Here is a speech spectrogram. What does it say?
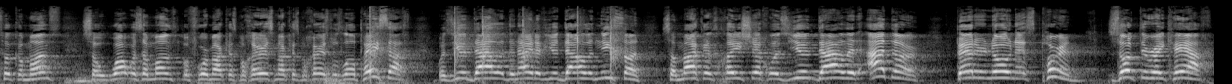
took a month. So what was a month before Makas Becheres? Makas Becheres was Lo Pesach. Was Yud Dalet, the night of Yud Dalet Nisan. So Makas Chayshech was Yud Dalet Adar better known as Purim. Zok Rokeach.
